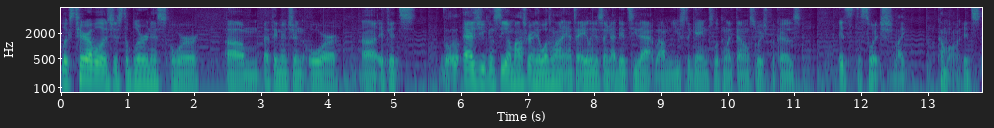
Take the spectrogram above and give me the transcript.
Looks terrible is just the blurriness or um, that they mentioned, or uh, if it's as you can see on my screen, there wasn't a lot of anti-aliasing. I did see that, but I'm used to games looking like that on Switch because it's the Switch. Like, come on, it's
